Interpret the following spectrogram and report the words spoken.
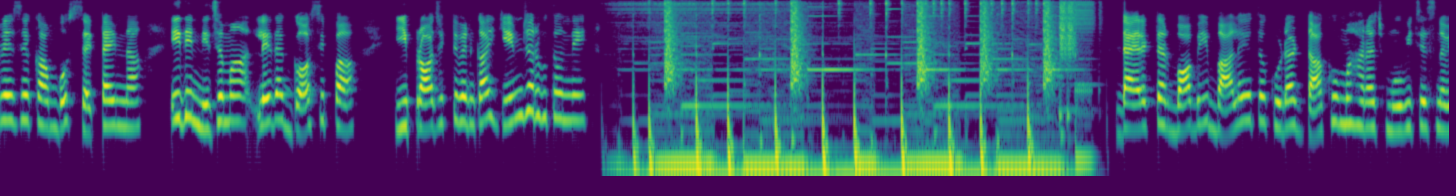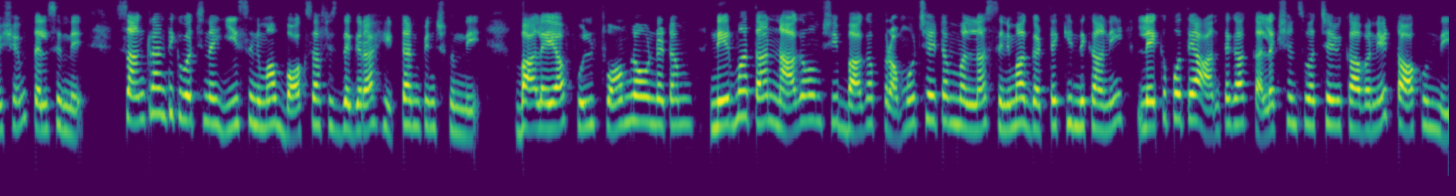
క్రేజీ కాంబో సెట్ అయిందా? ఇది నిజమా లేదా గాసిప్పా ఈ ప్రాజెక్ట్ వెనుక ఏం జరుగుతుంది? డైరెక్టర్ బాబీ బాలయ్యతో కూడా డాకు మహారాజ్ మూవీ చేసిన విషయం తెలిసిందే. సంక్రాంతికి వచ్చిన ఈ సినిమా బాక్స్ ఆఫీస్ దగ్గర హిట్ అనిపించుకుంది. బాలయ్య ఫుల్ ఫామ్లో ఉండటం నిర్మాత నాగవంశి బాగా ప్రమోట్ చేయటం వలన సినిమా గట్టెక్కింది కానీ లేకపోతే అంతగా కలెక్షన్స్ వచ్చేవి కావనే టాక్ ఉంది.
